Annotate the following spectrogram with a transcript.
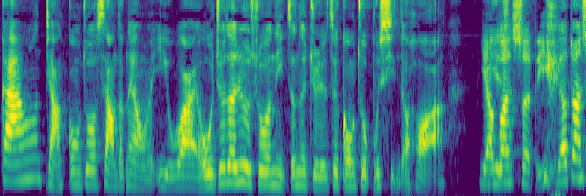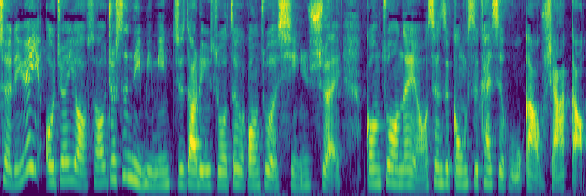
刚刚讲工作上的那种意外，我觉得就是说你真的觉得这工作不行的话。要断舍离，要断舍离，因为我觉得有时候就是你明明知道，例如说这个工作的薪水、工作内容，甚至公司开始胡搞瞎搞，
